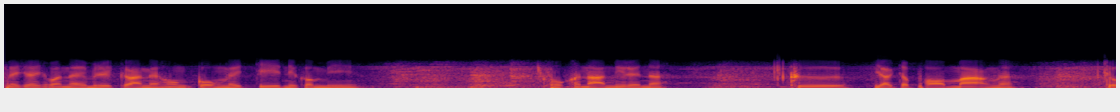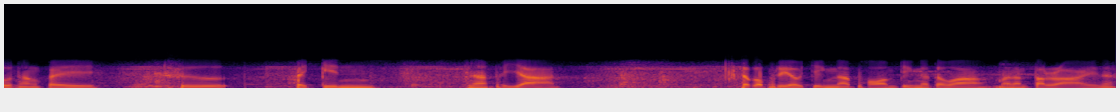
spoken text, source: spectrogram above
ไม่ใช่เฉพาะในอเมริกาในฮ่องกงในจีนนี่ก็มีโอ้ขนาดนี้เลยนะ คืออยากจะผอมมากนะจนทั่งไปซื้อ ไปกินนะพยาธิแล้วก็เพรียวจริงนะผอมจริงนะ แต่ว่ามันอันตรายนะ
